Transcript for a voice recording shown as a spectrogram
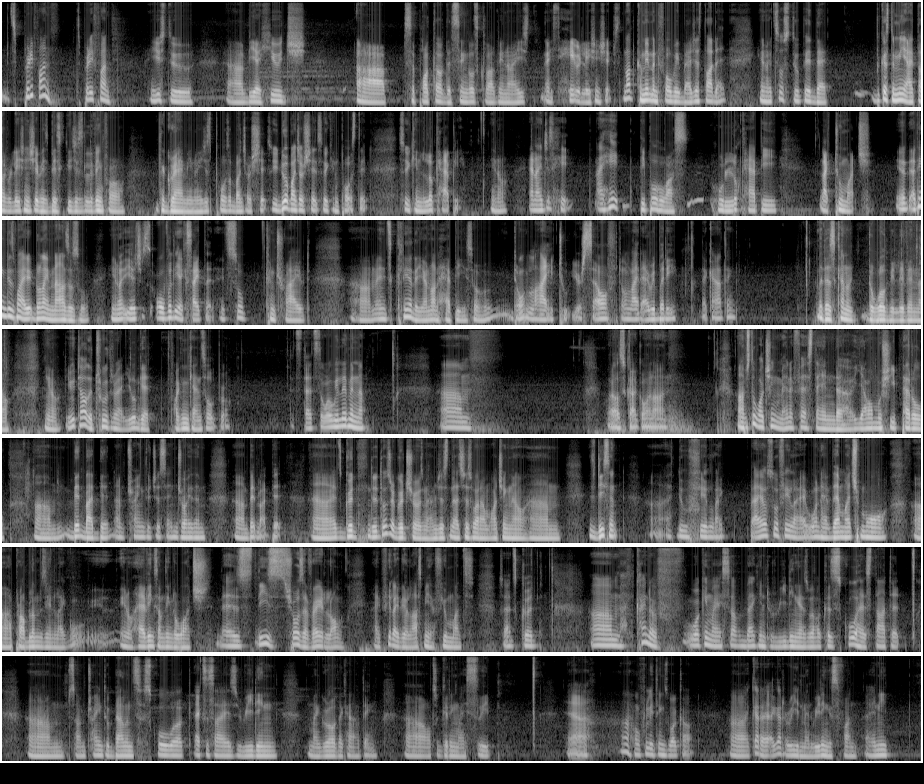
it's pretty fun it's pretty fun i used to uh, be a huge uh, supporter of the singles club you know i used, I used to hate relationships not commitment phobic but i just thought that you know it's so stupid that because to me, I thought relationship is basically just living for the gram. You know, you just post a bunch of shit. So you do a bunch of shit so you can post it, so you can look happy. You know, and I just hate, I hate people who are who look happy, like too much. You know, I think this is why I don't like Nas also. You know, you're just overly excited. It's so contrived. Um, and it's clear that you're not happy. So don't lie to yourself. Don't lie to everybody. That kind of thing. But that's kind of the world we live in now. You know, you tell the truth, right? You'll get fucking cancelled, bro. That's that's the world we live in now. Um, what else got going on? I'm still watching Manifest and uh, Yowamushi Pedal um, bit by bit. I'm trying to just enjoy them uh, bit by bit. Uh, it's good. those are good shows, man. I'm just that's just what I'm watching now. Um, it's decent. I do feel like but I also feel like I won't have that much more uh, problems in like you know having something to watch. There's these shows are very long. I feel like they'll last me a few months, so that's good. Um, kind of working myself back into reading as well because school has started. Um, so I'm trying to balance schoolwork, exercise, reading, my growth, that kind of thing. Uh, also getting my sleep. Yeah, uh, hopefully things work out. Uh, I gotta I gotta read, man. Reading is fun. I need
